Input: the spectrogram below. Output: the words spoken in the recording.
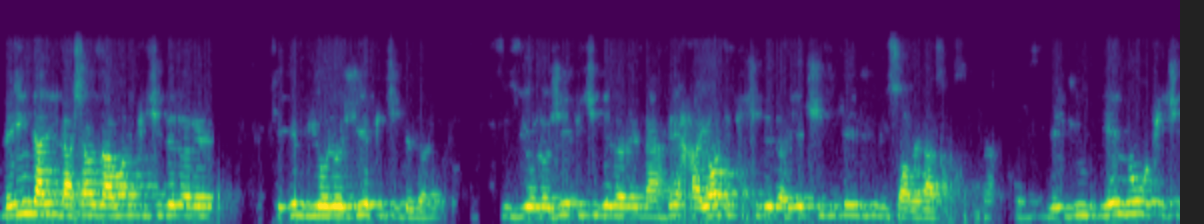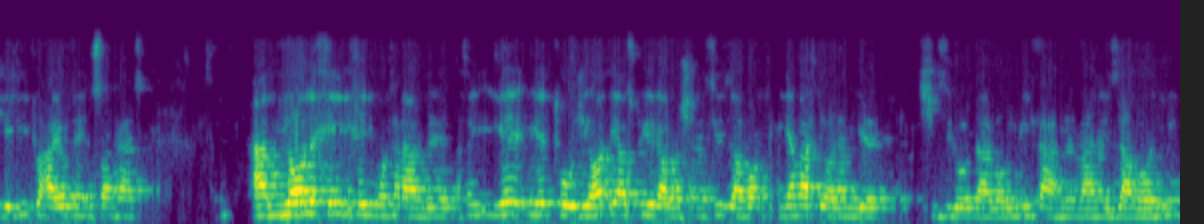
به این دلیل بشر زبان پیچیده داره. که یه بیولوژی پیچیده داره. فیزیولوژی پیچیده داره نحوه حیات پیچیده داره. یه چیزی که یه جوری سابقه است. یه, جور، یه نوع پیچیدگی تو حیات انسان هست. امیال خیلی خیلی متنوع. مثلا یه یه توجیهاتی از توی روانشناسی زبان که میگن وقتی آدم یه چیزی رو در واقع می‌فهمه معنای زبانی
